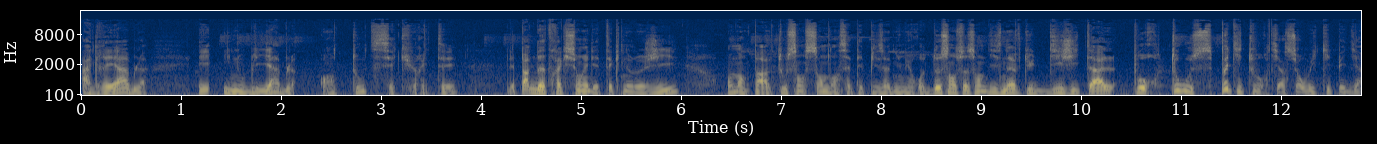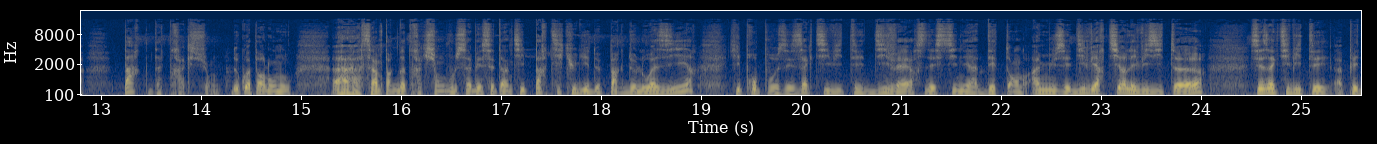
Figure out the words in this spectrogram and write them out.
agréable et inoubliable en toute sécurité. Les parcs d'attractions et les technologies, on en parle tous ensemble dans cet épisode numéro 279 du Digital pour tous. Petit tour, tiens, sur Wikipédia parc. De quoi parlons-nous? Ah, C'est un parc d'attractions, vous le savez, c'est un type particulier de parc de loisirs qui propose des activités diverses destinées à détendre, amuser, divertir les visiteurs. Ces activités, appelées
